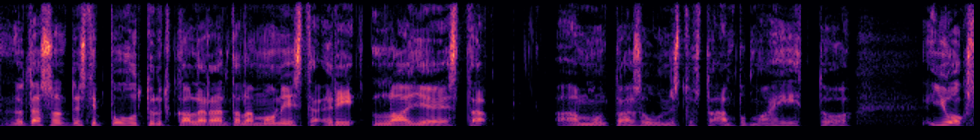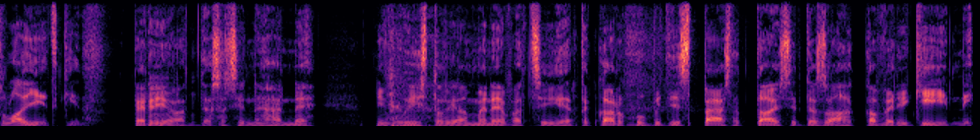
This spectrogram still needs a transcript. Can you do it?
No tässä on tietysti puhuttu nyt Kalle Rantala monista eri lajeista, ammuntaa, suunnistusta, ampumahiihtoa, juoksulajitkin periaatteessa. Mm. Sinnehän ne niin kuin historiaan menevät siihen, että karkuun pitäisi päästä tai sitten saada kaveri kiinni.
